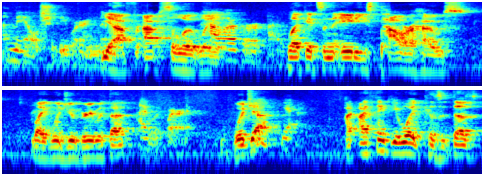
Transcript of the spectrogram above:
a male should be wearing this. Yeah, for, absolutely. However, I, like it's an 80s powerhouse. Like, would you agree with that? I would wear it. Would you Yeah. I, I think you would because it does.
